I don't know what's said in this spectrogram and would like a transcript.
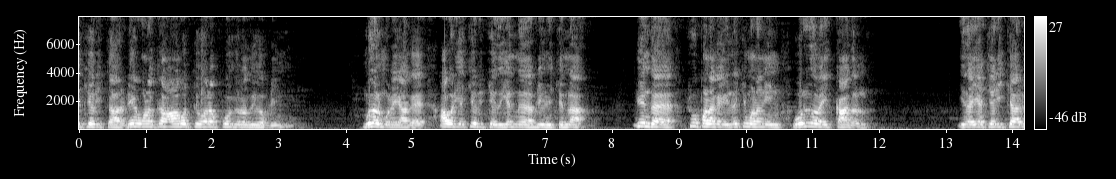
எச்சரித்தார். டே உனக்கு ஆபத்து வரப்போகிறது அப்படின்னு. முதல் முறையாக அவர் எச்சரித்தது என்ன அப்படின்னு சொன்னால் இந்த சூப்பனகை லட்சுமணனின் ஒருதலை காதல். இதை எச்சரித்தார்.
